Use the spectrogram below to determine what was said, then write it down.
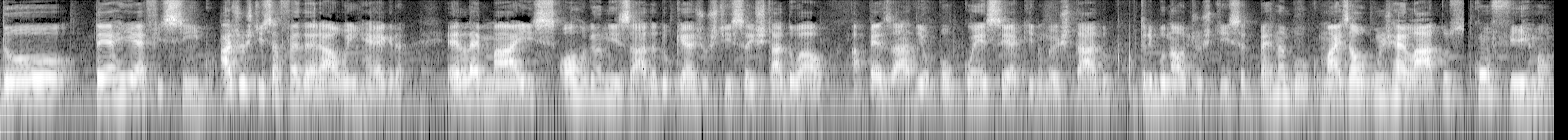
do TRF5. A Justiça Federal, em regra, ela é mais organizada do que a Justiça Estadual, apesar de eu pouco conhecer aqui no meu estado o Tribunal de Justiça de Pernambuco, mas alguns relatos confirmam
